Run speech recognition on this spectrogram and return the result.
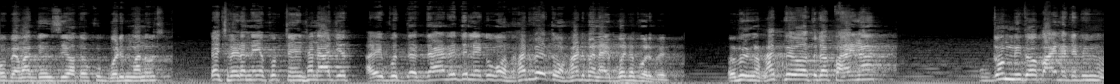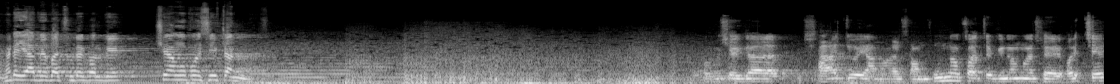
খুব এমার্জেন্সি অত খুব গরিব মানুষ। তাই ছেলেটা নিয়ে খুব টেনশনে আছে। আর এই দাঁড়িয়ে দিলে একটু হাঁটবে তো, হাঁটবে না বসে পড়বে। ওই হাঁটতে অতটা পায় না। দম নিতেও পায় না যে তুমি হেঁটে যাবে বা ছুটে করবে সেরকম কোনো সিস্টেম নেই। অভিষেকদার সাহায্যই আমার সম্পূর্ণ খরচা বিনামূল্যে হচ্ছে।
